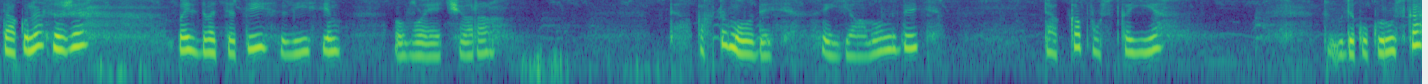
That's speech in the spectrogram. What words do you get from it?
Так, у нас вже без 28 вечора. Так, а хто молодець? Я молодець. Так, капустка є. Тут буде кукурузка.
